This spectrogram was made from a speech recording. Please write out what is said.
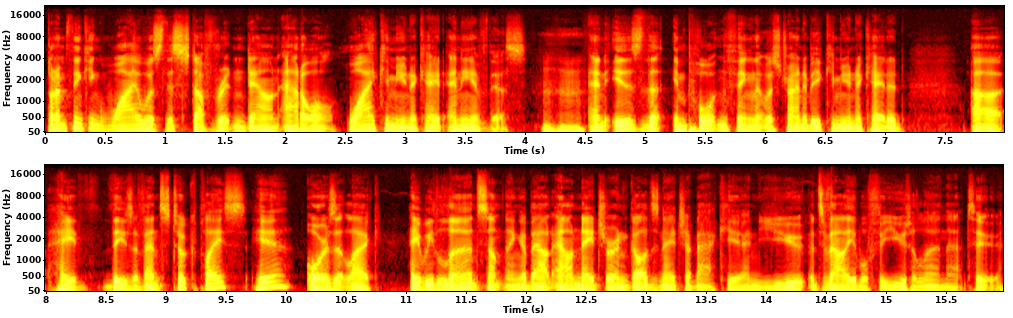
But I'm thinking, why was this stuff written down at all? Why communicate any of this? And is the important thing that was trying to be communicated, uh, hey, these events took place here? Or is it like, hey, we learned something about our nature and God's nature back here, and you it's valuable for you to learn that too?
